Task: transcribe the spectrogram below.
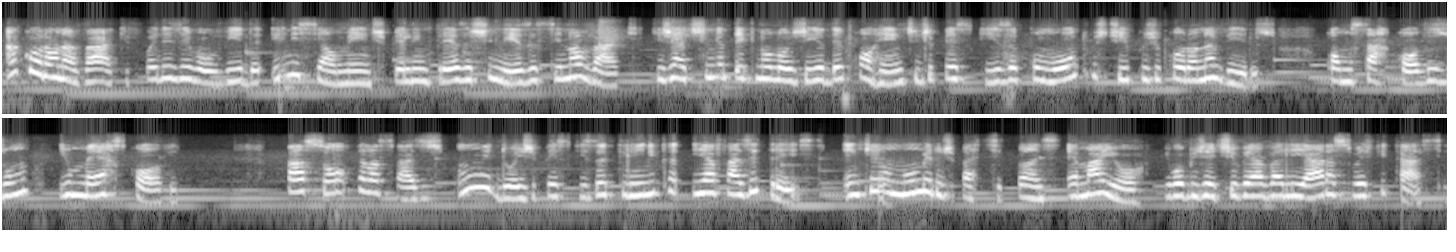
A Coronavac foi desenvolvida inicialmente pela empresa chinesa Sinovac, que já tinha tecnologia decorrente de pesquisa com outros tipos de coronavírus, como SARS-CoV-1 e o MERS-CoV. Passou pelas fases 1 e 2 de pesquisa clínica e a fase 3, em que o número de participantes é maior e o objetivo é avaliar a sua eficácia.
